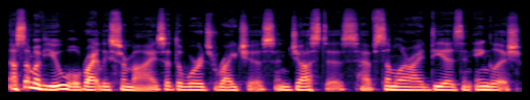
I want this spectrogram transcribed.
Now, some of you will rightly surmise that the words righteous and justice have similar ideas in English.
